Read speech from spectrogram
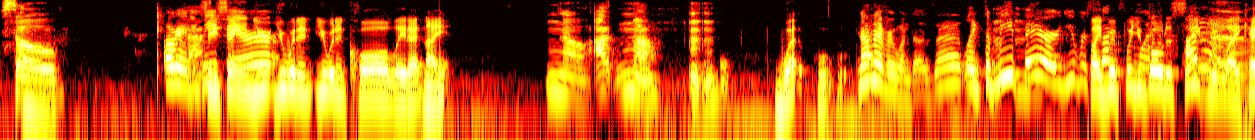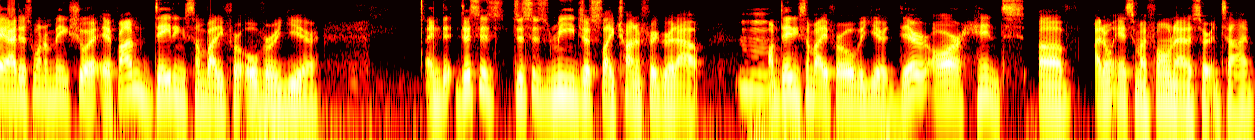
So mm-hmm. Okay, to So so you're saying you you wouldn't you wouldn't call late at night? no, I no. Mm-mm. What? not everyone does that. Like to be fair, you respect. Like before you someone- go to sleep, you're like, hey, I just want to make sure if I'm dating somebody for over a year, and th- this is this is me just like trying to figure it out. I'm dating somebody for over a year. There are hints of I don't answer my phone at a certain time.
